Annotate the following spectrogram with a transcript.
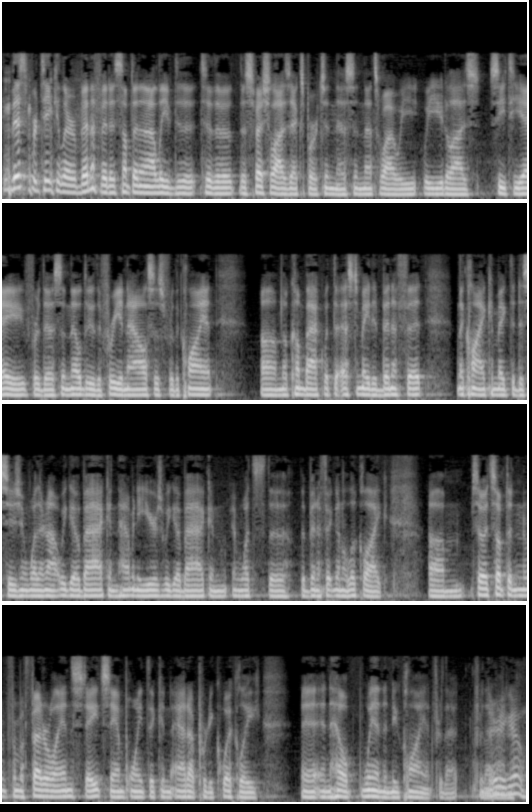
this particular benefit is something that I leave to, to the, the specialized experts in this, and that's why we, we utilize CTA for this, and they'll do the free analysis for the client. Um, they'll come back with the estimated benefit, and the client can make the decision whether or not we go back and how many years we go back and, and what's the, the benefit going to look like. Um, so it's something from a federal and state standpoint that can add up pretty quickly and, and help win a new client for that. For that There you go.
